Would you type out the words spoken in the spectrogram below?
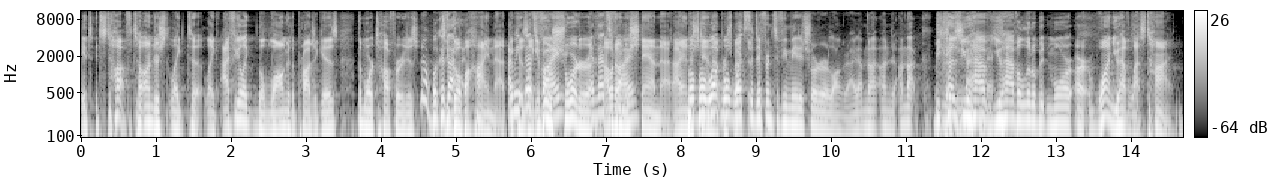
it's it's tough to understand. like to like I feel like the longer the project is, the more tougher it is No, because to I- go behind that. I mean, Because like if it was shorter, I would fine. understand that. I But, understand but what, that what- what's the difference if you made it shorter or longer? I, I'm not under. I'm not because you have you have a little bit more or one you have less time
